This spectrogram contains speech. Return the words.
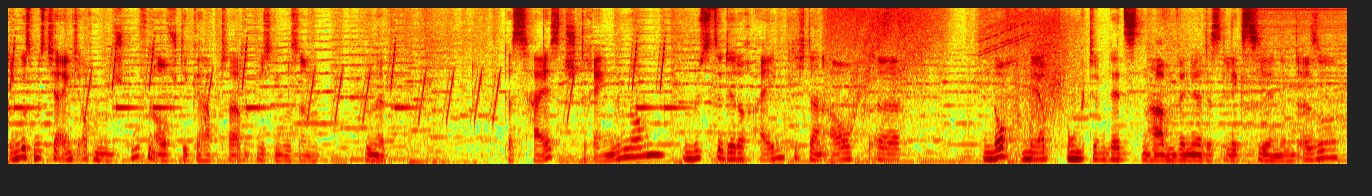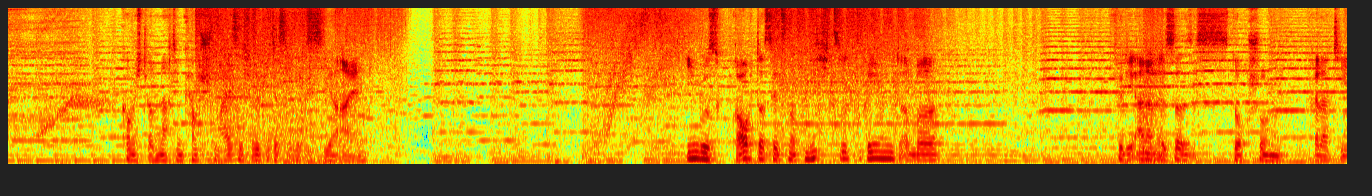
Ingus müsste ja eigentlich auch einen Stufenaufstieg gehabt haben, nicht Ingus am Lunat. Das heißt, streng genommen müsste der doch eigentlich dann auch äh, noch mehr Punkte im letzten haben, wenn er das Elixier nimmt. Also Komm, ich glaube, nach dem Kampf schmeiße ich wirklich das Elixier ein. Ingus braucht das jetzt noch nicht so dringend, aber für die anderen ist das doch schon relativ...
